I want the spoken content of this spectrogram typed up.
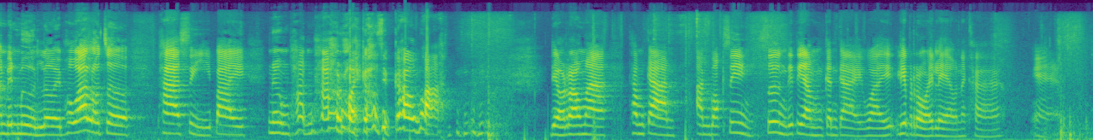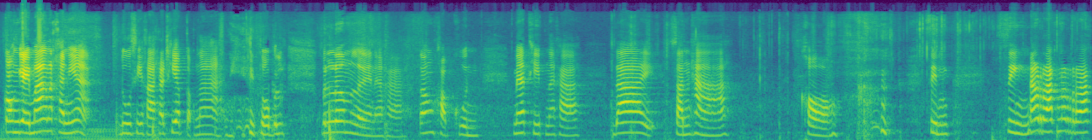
มันเป็นหมื่นเลย เพราะว่าเราเจอภาษีไป 1,599 บาท เดี๋ยวเรามาทำการ unboxing ซึ่งได้เตรียมกันไกรไว้เรียบร้อยแล้วนะคะแหมกล่องใหญ่มากนะคะเนี่ย ดูสิคะถ้าเทียบกับหน้านี่ตัวเบิ่มเบิ่มเริ่มเลยนะคะ ต้องขอบคุณแม่ทิพย์นะคะ ได้สรรหาของสิ่งสิ่งน่ารักน่ารัก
